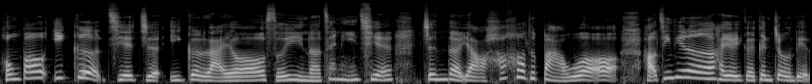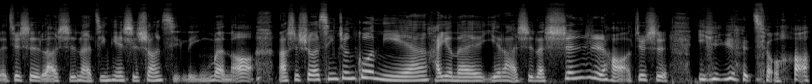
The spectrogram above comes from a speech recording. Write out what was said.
红包一个接着一个来哦。所以呢，在年前真的要好好的把握哦。好，今天呢还有一个更重点的，就是老师呢今天是双喜临门哦。老师说新春过年，还有呢严老师的生日哈、就是一月九号，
